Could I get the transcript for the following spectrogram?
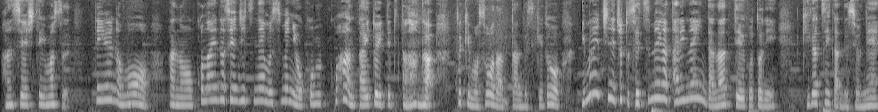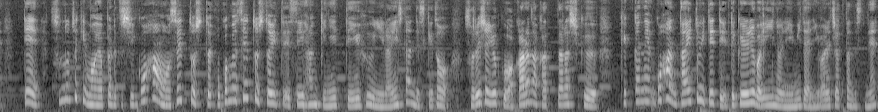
反省しています。っていうのもあのこの間先日ね娘におこご飯炊いといてって頼んだ時もそうだったんですけどいまいちねちょっと説明が足りないんだなっていうことに気がついたんですよね。でその時もやっぱり私ご飯をセットしとお米をセットしといて炊飯器にっていう風に LINE したんですけどそれじゃよくわからなかったらしく結果ねご飯炊いといてって言ってくれればいいのにみたいに言われちゃったんですね。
